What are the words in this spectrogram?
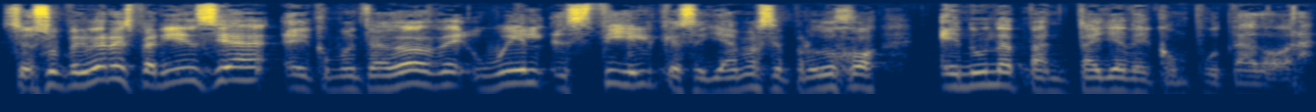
su, primera experiencia eh, como entrenador de Will Steele, que se llama, se produjo en una pantalla de computadora.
